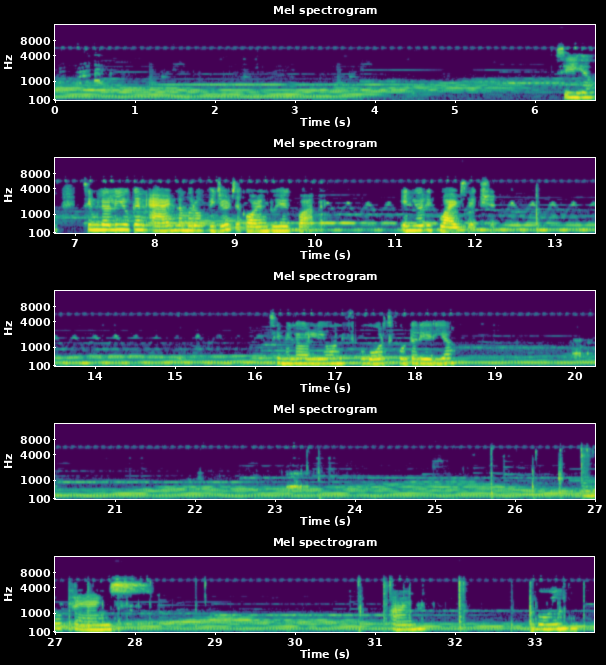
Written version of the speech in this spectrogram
see here similarly you can add number of widgets according to your requirement in your required section. Similarly on fourth footer area hello friends. I'm going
